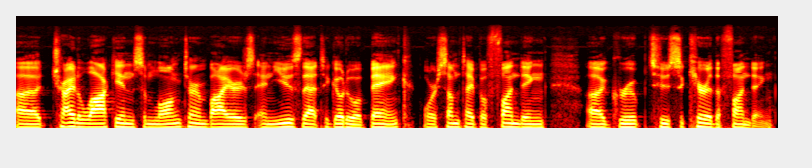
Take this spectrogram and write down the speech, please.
uh, try to lock in some long term buyers and use that to go to a bank or some type of funding uh, group to secure the funding.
